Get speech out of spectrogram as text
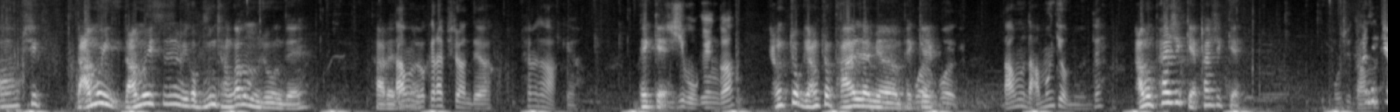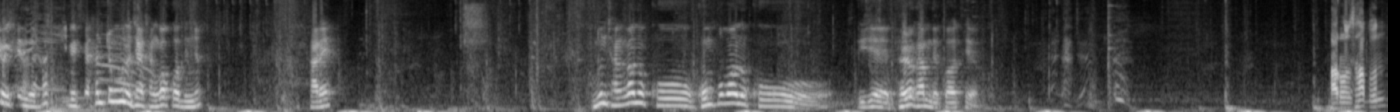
아 혹시 나무 있- 나무 있으면 이거 문 잠가 놓으면 좋은데. 달에다가. 나무 몇 개나 필요한데요? 펴면서 갈게요. 100개. 25개인가? 양쪽 양쪽 다 하려면 100개. 뭐야, 뭐 나무 남은 게 없는데? 나무 80개, 80개. 뭐지 나무? 80개가 있는데 80개가 있어요. 한쪽 문은 제가 잠갔거든요. 잘해. 문 잠가놓고 곰 뽑아놓고 이제 별 가면 될 것 같아요. 바론 4분.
